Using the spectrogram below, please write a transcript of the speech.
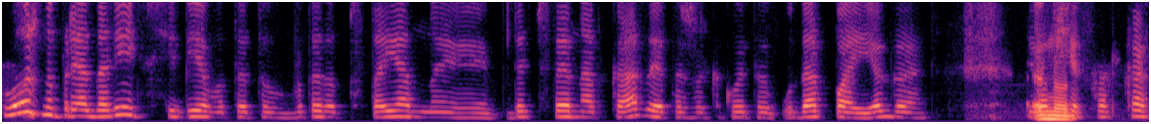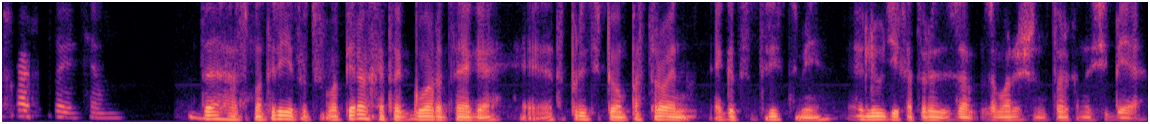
сложно преодолеть в себе вот это, вот этот постоянный, вот эти постоянные отказы. Это же какой-то удар по эго. Но- вообще как, как, как с этим? Да, смотри, тут, во-первых, это город эго. Это, в принципе, он построен эгоцентристами. Люди, которые заморочены только на себе.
